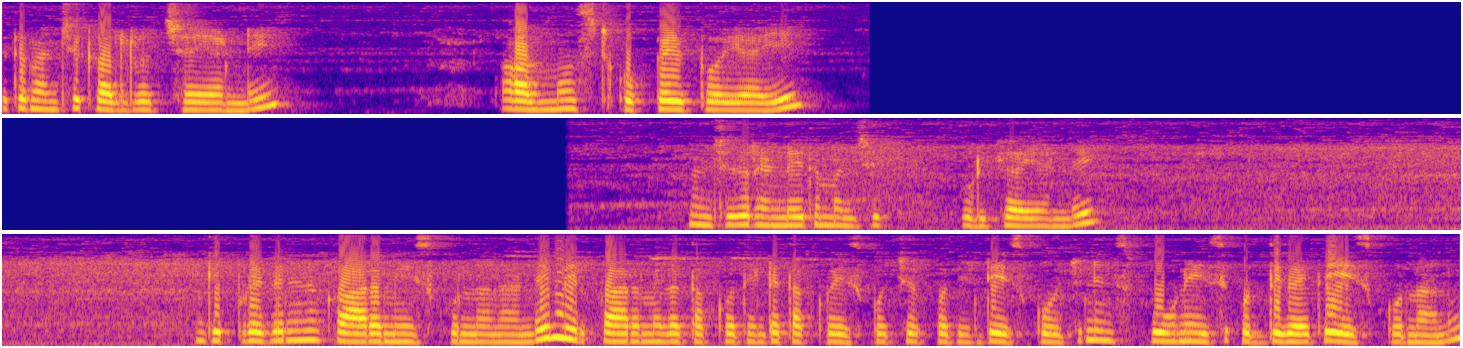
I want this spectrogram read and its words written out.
అయితే మంచి కలర్ వచ్చాయండి. ఆల్మోస్ట్ కుక్ అయిపోయాయి మంచిగా రెండైతే మంచి ఉడికాయండి. ఇంక ఇప్పుడైతే నేను కారం వేసుకున్నానండి. మీరు కారం ఇలా తక్కువ తింటే తక్కువ వేసుకోవచ్చు ఎక్కువ తింటే వేసుకోవచ్చు. నేను స్పూన్ వేసి కొద్దిగా అయితే వేసుకున్నాను.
